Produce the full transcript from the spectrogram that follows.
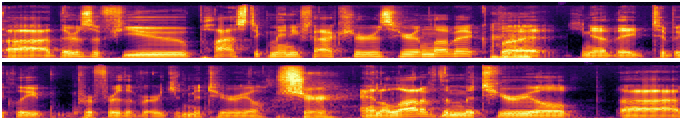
Uh, there's a few plastic manufacturers here in Lubbock, but you know they typically prefer the virgin material, Sure. and a lot of the material uh,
